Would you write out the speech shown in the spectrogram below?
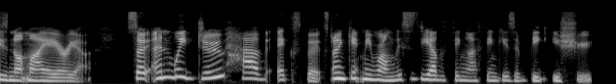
is not my area. So, and we do have experts. Don't get me wrong. This is the other thing I think is a big issue.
